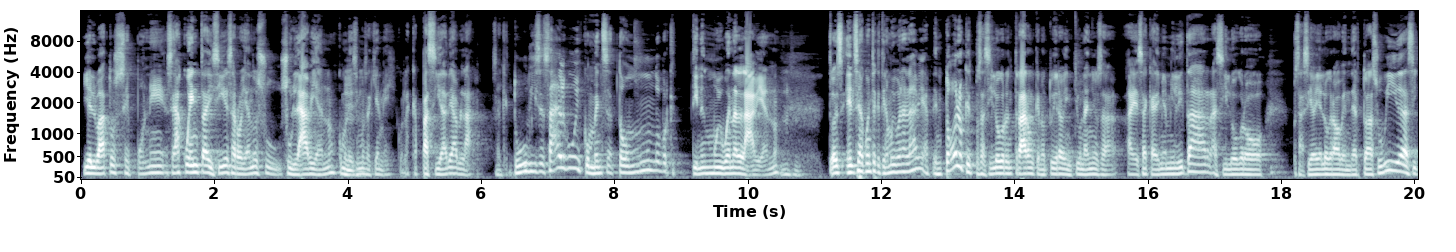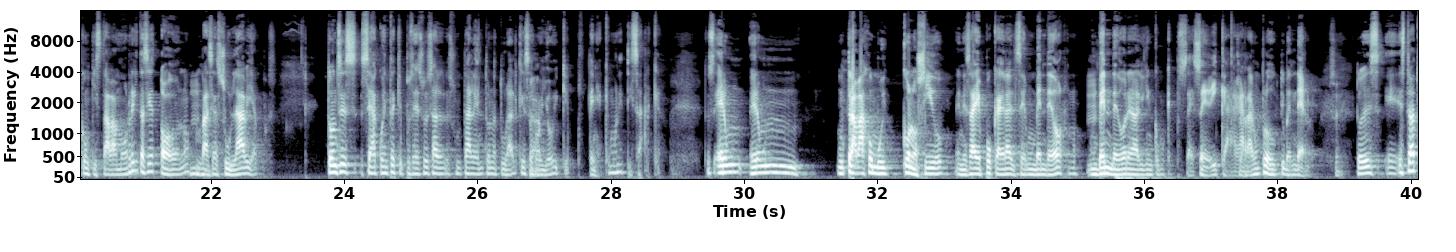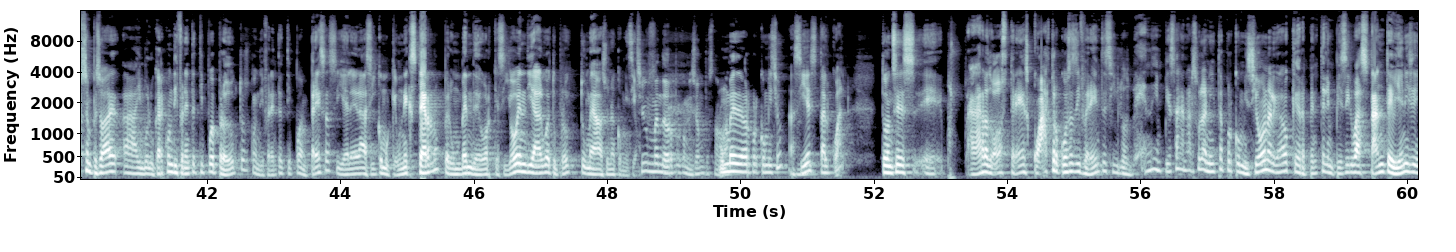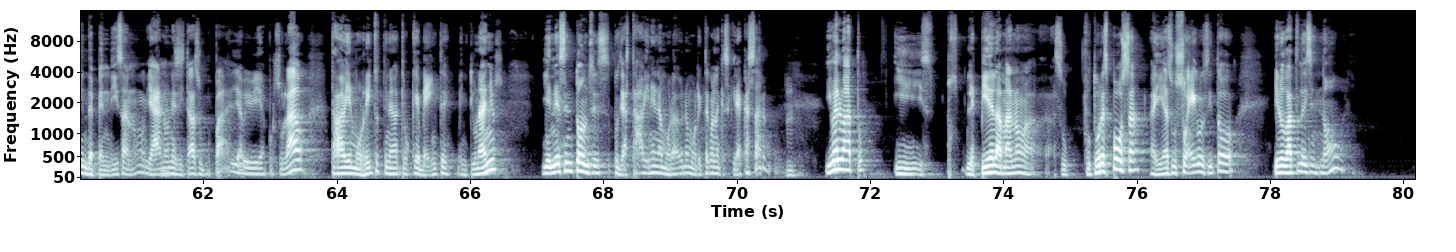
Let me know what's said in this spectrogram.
Y el vato se pone, se da cuenta y sigue desarrollando su, su labia, ¿no? Como le decimos aquí en México, la capacidad de hablar. O sea, que tú dices algo y convences a todo el mundo porque tienes muy buena labia, ¿no? Entonces, él se da cuenta que tiene muy buena labia. En todo lo que, pues así logró entrar, aunque no tuviera 21 años a, esa academia militar, así logró, pues así había logrado vender toda su vida, así conquistaba morritas, hacía todo, ¿no? En base a su labia, pues. Entonces, se da cuenta que, pues eso es, es un talento natural que desarrolló y que pues, tenía que monetizar. Entonces, era un, era un, un, trabajo muy conocido en esa época, era el ser un vendedor, ¿no? Un vendedor era alguien como que pues, se dedica a agarrar un producto y venderlo. Entonces, eh, este dato se empezó a, involucrar con diferente tipo de productos, con diferente tipo de empresas, y él era así como que un externo, pero un vendedor, que si yo vendía algo de tu producto, tú me dabas una comisión. Sí, un vendedor por comisión, pues no. Un vendedor por comisión, así es, tal cual. Entonces, eh, pues, agarra dos, tres, cuatro cosas diferentes y los vende y empieza a ganar su lanita por comisión, al grado que de repente le empieza a ir bastante bien y se independiza, ¿no? Ya no necesitaba a su papá, ya vivía por su lado, estaba bien morrito, tenía creo que 20, 21 años. Y en ese entonces, pues ya estaba bien enamorado de una morrita con la que se quería casar. Iba el vato y pues, le pide la mano a, su futura esposa, ahí a sus suegros y todo. Y los vatos le dicen, no,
